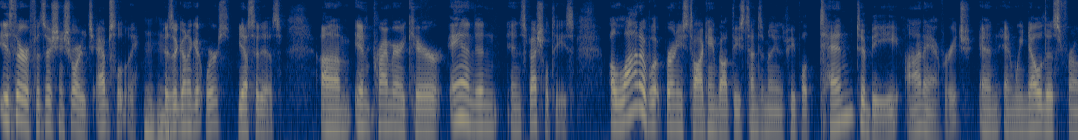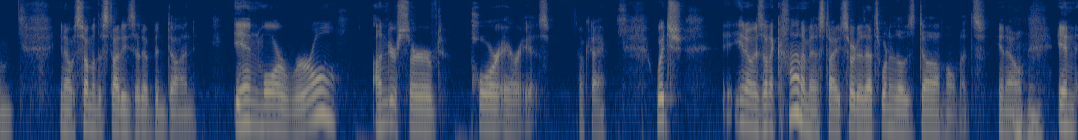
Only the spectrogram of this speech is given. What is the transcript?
is there a physician shortage? Absolutely. Mm-hmm. Is it going to get worse? Yes, it is. Um, in primary care and in, in specialties. A lot of what Bernie's talking about, these tens of millions of people, tend to be, on average, and, and we know this from, you know, some of the studies that have been done, in more rural, underserved, poor areas. Okay, which you know, as an economist, I sort of that's one of those duh moments. You know, mm-hmm. in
